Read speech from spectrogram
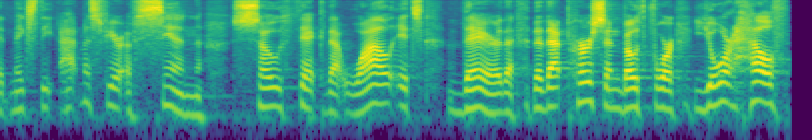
It makes the atmosphere of sin so thick that while it's there, that, that that person, both for your health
